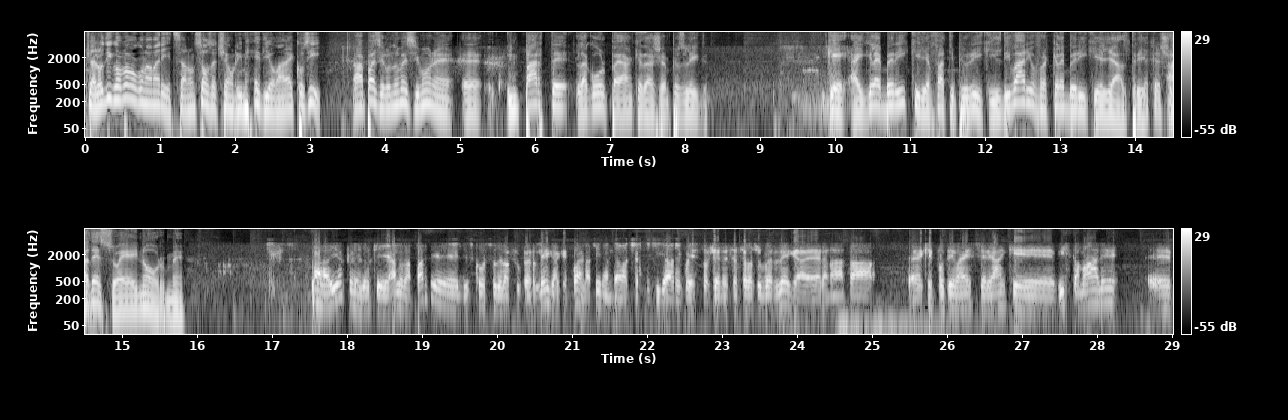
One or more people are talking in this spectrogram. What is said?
Cioè, lo dico proprio con amarezza, non so se c'è un rimedio, ma è così. Ah, poi secondo me Simone, eh, in parte la colpa è anche della Champions League che ai club ricchi li ha fatti più ricchi. Il divario fra club ricchi e gli altri adesso è enorme. Allora, io credo che, allora, a parte il discorso della Superlega, che poi alla fine andava a certificare questo, cioè nel senso la Superlega era nata eh, che poteva essere anche vista male, eh,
